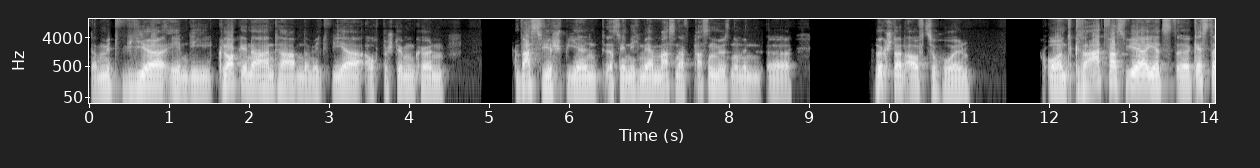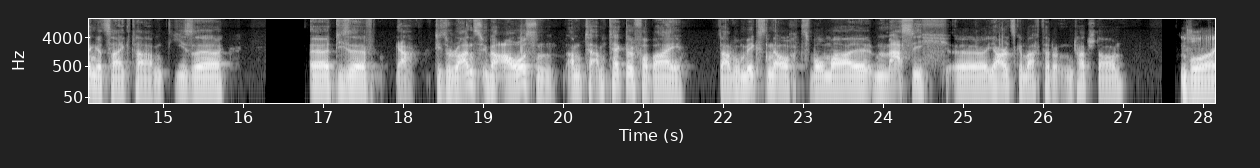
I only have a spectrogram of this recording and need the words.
Damit wir eben die Glocke in der Hand haben, damit wir auch bestimmen können, was wir spielen, dass wir nicht mehr massenhaft passen müssen, um den äh, Rückstand aufzuholen. Und gerade was wir jetzt äh, gestern gezeigt haben, diese, äh, diese, ja, diese Runs über Außen am, am Tackle vorbei, Da, wo Mixon auch zweimal massig äh, Yards gemacht hat und einen Touchdown. Wo er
